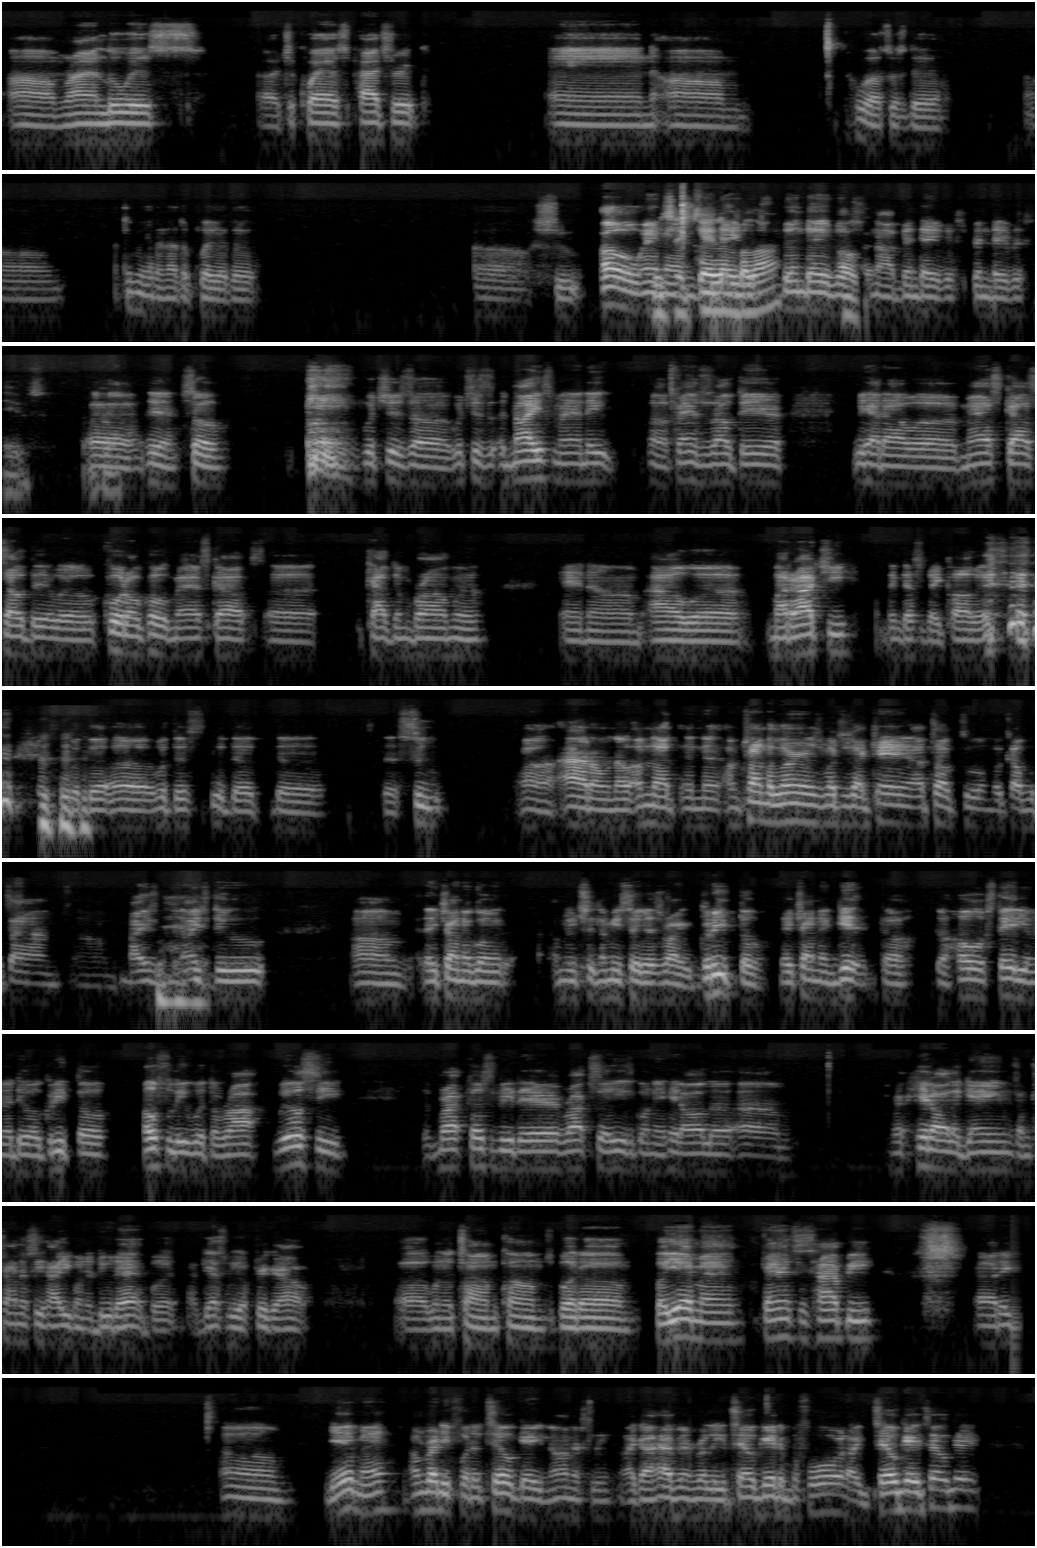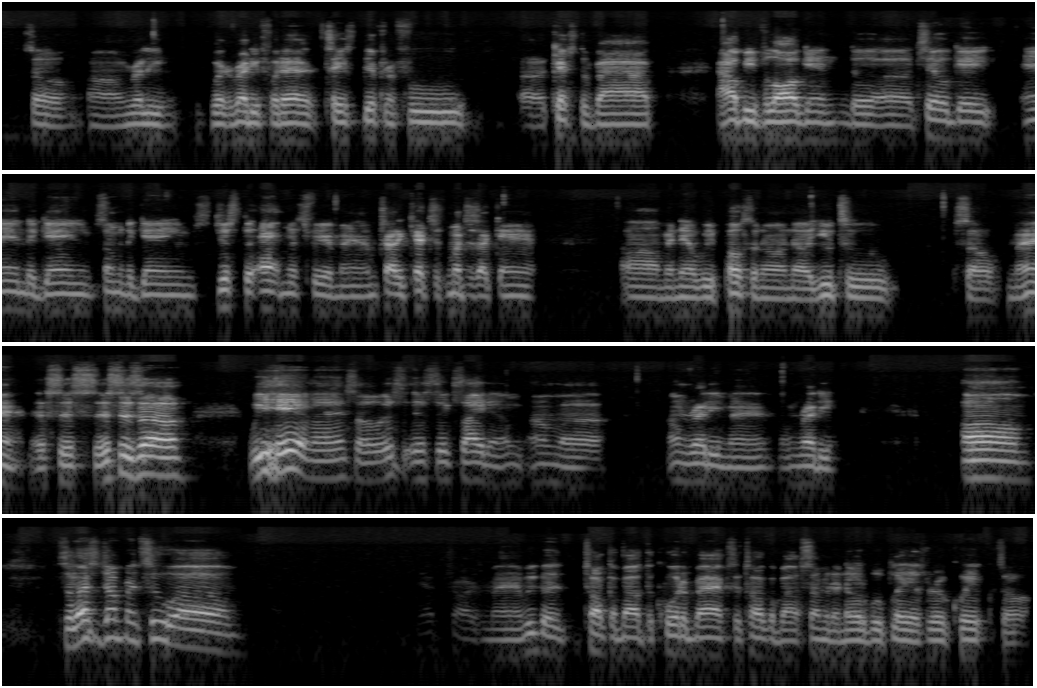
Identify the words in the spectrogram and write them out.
um, Ryan Lewis, uh, Jacques Patrick, and um, who else was there? Um, I think we had another player there. Oh shoot! Oh, and um, Ben Caleb Davis. Ben Davis. Okay. No, Ben Davis. Ben Davis. Davis. Okay. Uh, yeah. So, which is uh, which is nice, man. They uh, fans was out there. We had our uh, mascots out there, well, quote unquote mascots. Uh, Captain Brahma and um, our uh, Marachi. I think that's what they call it with the uh, with this with the the the suit. Uh, I don't know. I'm not, and I'm trying to learn as much as I can. I talked to him a couple times. Um, nice, nice dude. Um, they trying to go. Let me let me say this right. Grito. They trying to get the the whole stadium to do a grito. Hopefully with the Rock. We'll see. The Rock supposed to be there. Rock said he's going to hit all the um hit all the games. I'm trying to see how you're going to do that, but I guess we'll figure out uh, when the time comes. But um, but yeah, man, fans is happy. Uh, they um Yeah, man. I'm ready for the tailgating, honestly. Like I haven't really tailgated before, like tailgate, tailgate. So um really ready for that. Taste different food, uh, catch the vibe. I'll be vlogging the uh, tailgate and the game, some of the games, just the atmosphere, man. I'm trying to catch as much as I can. Um, and then we post it on uh, YouTube. So man, this is this is uh we here, man. So it's it's exciting. I'm I'm uh I'm ready, man. I'm ready. Um, so let's jump into uh depth charts, man. We could talk about the quarterbacks and talk about some of the notable players real quick. So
